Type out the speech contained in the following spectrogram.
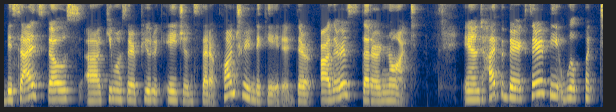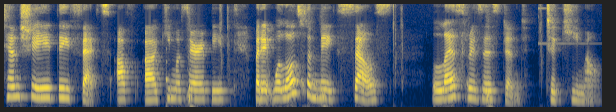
Besides those uh, chemotherapeutic agents that are contraindicated, there are others that are not. And hyperbaric therapy will potentiate the effects of uh, chemotherapy, but it will also make cells less resistant to chemo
